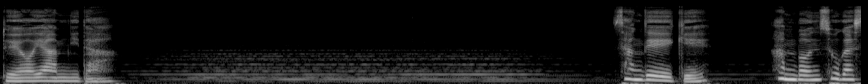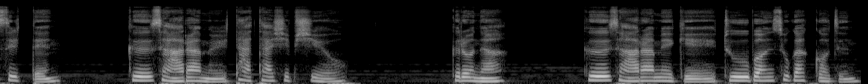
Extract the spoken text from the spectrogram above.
되어야 합니다. 상대에게 한 번 속았을 땐 그 사람을 탓하십시오. 그러나 그 사람에게 두 번 속았거든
